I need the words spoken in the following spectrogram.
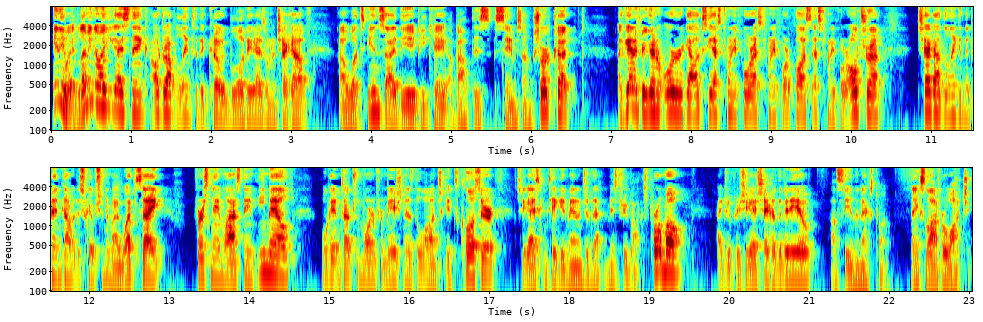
Anyway, let me know what you guys think. I'll drop a link to the code below if you guys want to check out uh, what's inside the APK about this Samsung shortcut. Again, if you're going to order Galaxy S24, S24 Plus, S24 Ultra, check out the link in the pinned comment description to my website first name, last name, email. We'll get in touch with more information as the launch gets closer so you guys can take advantage of that mystery box promo. I do appreciate you guys check out the video. I'll see you in the next one. Thanks a lot for watching.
